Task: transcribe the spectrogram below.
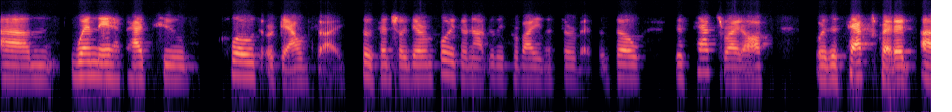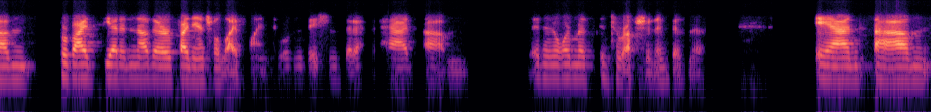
um, when they have had to close or downsize. So essentially their employees are not really providing the service. And so this tax write-off or this tax credit um, provides yet another financial lifeline to organizations that have had um, an enormous interruption in business. And um,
